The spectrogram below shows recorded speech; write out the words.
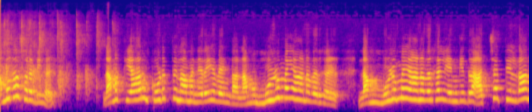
அமுத சுரபிகள். நமக்கு யாரும் கொடுத்து நாம நிறைய வேண்டாம். நம்ம முழுமையானவர்கள் நம் முழுமையானவர்கள் என்கின்ற அச்சத்தில் தான்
